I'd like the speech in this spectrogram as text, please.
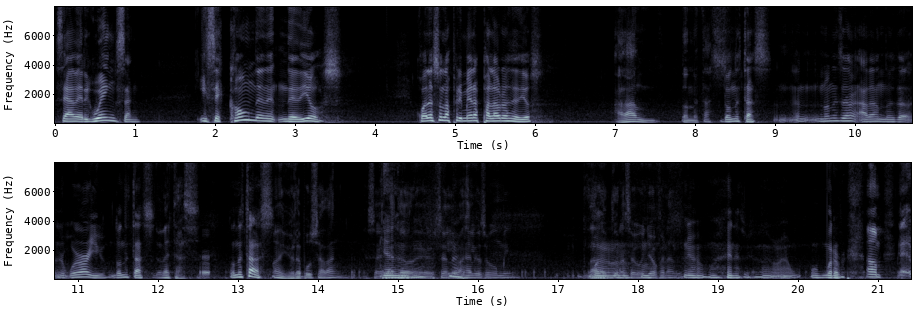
se avergüenzan y se esconden de, de Dios. ¿Cuáles son las primeras palabras de Dios? Adán, ¿dónde estás? ¿Dónde estás? No necesariamente Adán, where are you? ¿Dónde estás? ¿Dónde estás? ¿Dónde estás? Ay, yo le puse Adán. Ese, es ese el evangelio según mí. La Bueno, según yo, Fernando. Whatever. Um, eh,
